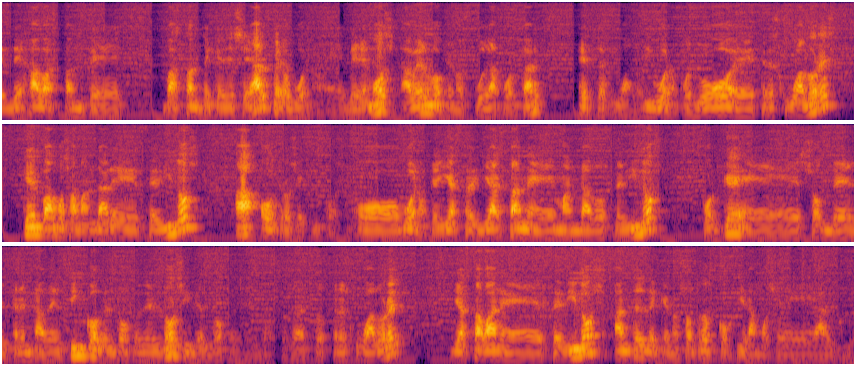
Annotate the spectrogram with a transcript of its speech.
eh, deja bastante, bastante que desear, pero bueno, eh, veremos a ver lo que nos puede aportar este jugador. Y bueno, pues luego eh, tres jugadores que vamos a mandar cedidos a otros equipos. O bueno, que ya, ya están mandados cedidos porque son del 30 del 5, del 12 del 2 y del 12 del 2. O sea, estos tres jugadores ya estaban cedidos antes de que nosotros cogiéramos al club.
